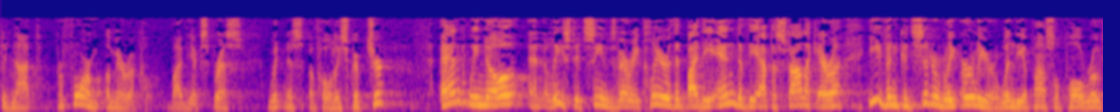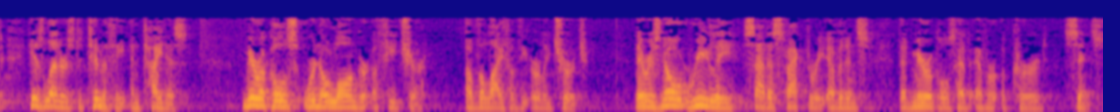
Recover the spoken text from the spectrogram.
did not perform a miracle by the express witness of Holy Scripture. And we know, and at least it seems very clear, that by the end of the apostolic era, even considerably earlier when the Apostle Paul wrote his letters to Timothy and Titus, miracles were no longer a feature of the life of the early church. There is no really satisfactory evidence that miracles have ever occurred since.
